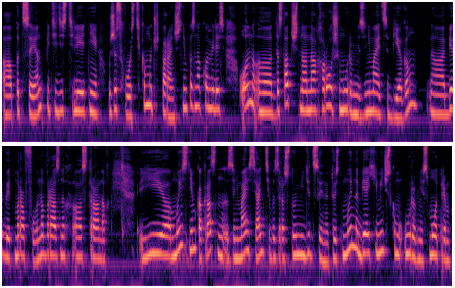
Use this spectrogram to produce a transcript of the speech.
а, пациент 50-летний, уже с хвостиком, мы чуть пораньше с ним познакомились. Он а, достаточно на хорошем уровне занимается бегом, бегает марафоны в разных а, странах. И мы с ним как раз занимаемся антивозрастной медициной. То есть мы на биохимическом уровне смотрим,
